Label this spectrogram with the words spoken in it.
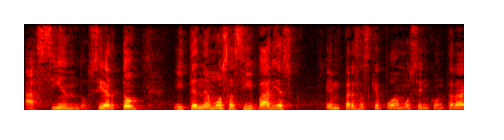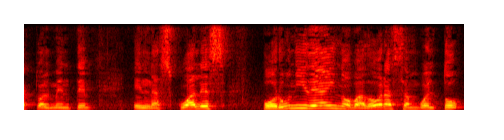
haciendo, ¿cierto? Y tenemos así varias empresas que podemos encontrar actualmente en las cuales por una idea innovadora se han vuelto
